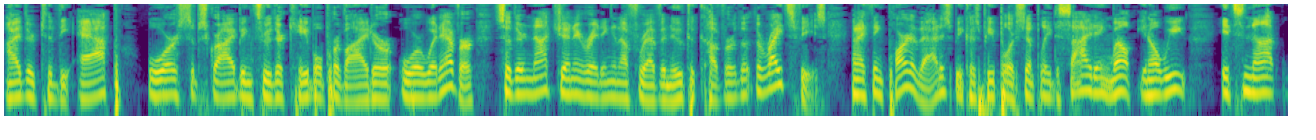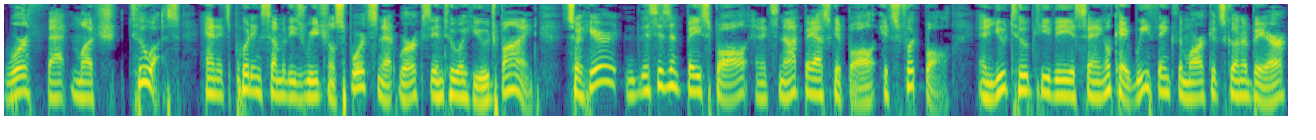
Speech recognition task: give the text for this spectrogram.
either to the app or subscribing through their cable provider or whatever. So they're not generating enough revenue to cover the, the rights fees. And I think part of that is because people are simply deciding, well, you know, we, it's not worth that much to us. And it's putting some of these regional sports networks into a huge bind. So here, this isn't baseball and it's not basketball, it's football. And YouTube TV is saying, okay, we think the market's going to bear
